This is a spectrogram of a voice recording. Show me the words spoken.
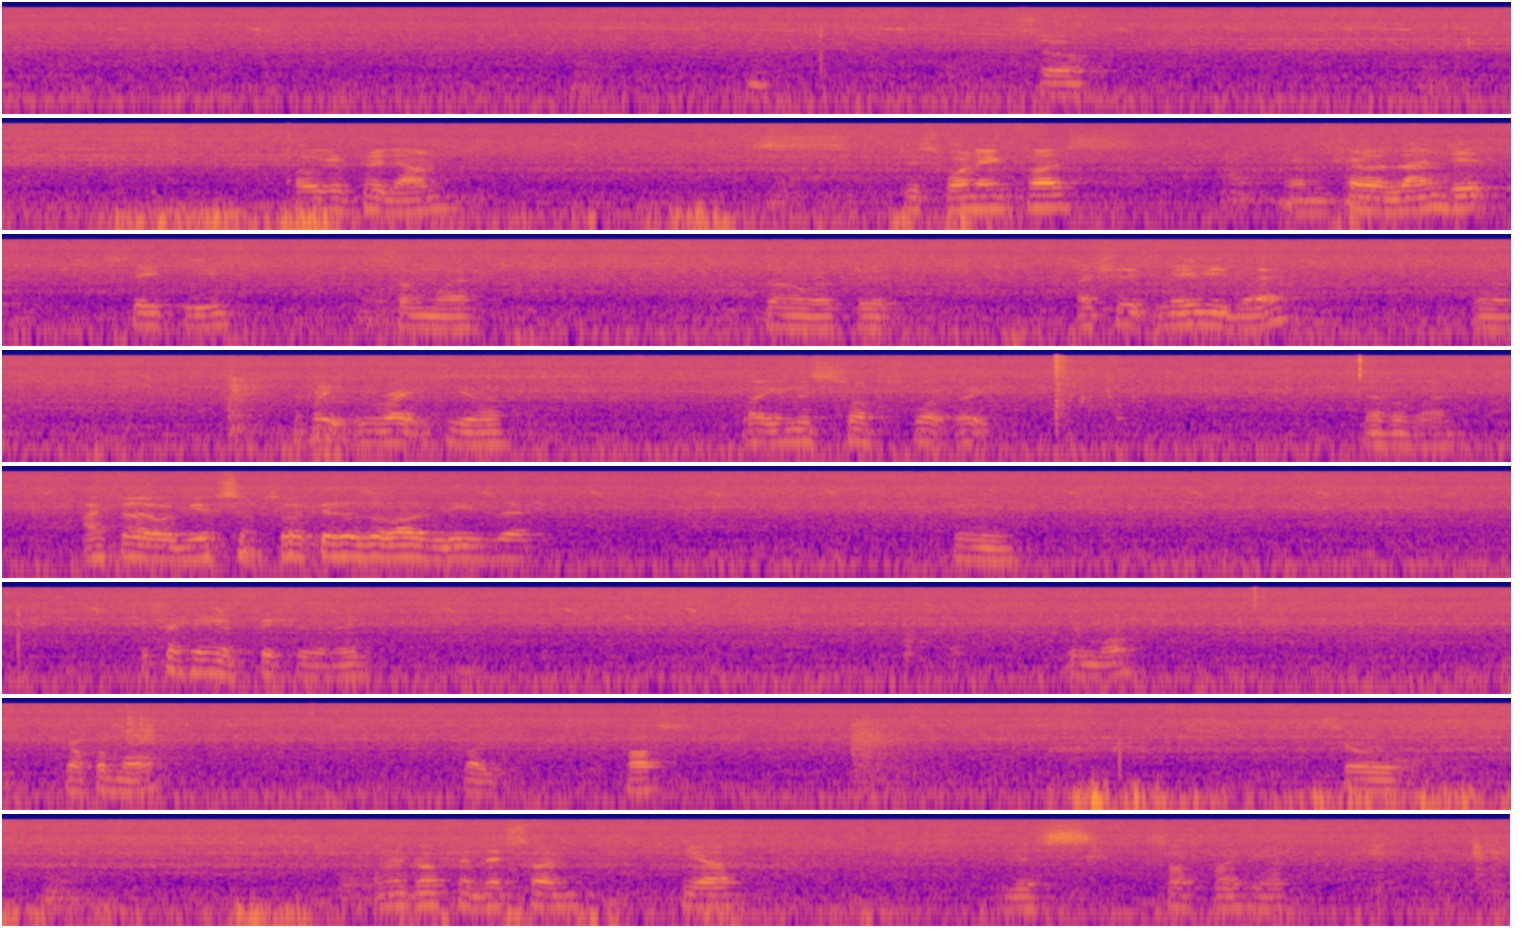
Hmm. So, oh, we're gonna put it down. Just one egg first, and try to land it safely somewhere. Don't know where to put it. Actually, maybe there. Yeah. I put it right here. Like in this soft spot, like. Never mind. I thought it would be a soft spot because there's a lot of leaves there. Hmm. It's like hitting a fish with an egg. More. Drop them more. Like, toss. So, I'm gonna go for this one here. This soft spot here.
